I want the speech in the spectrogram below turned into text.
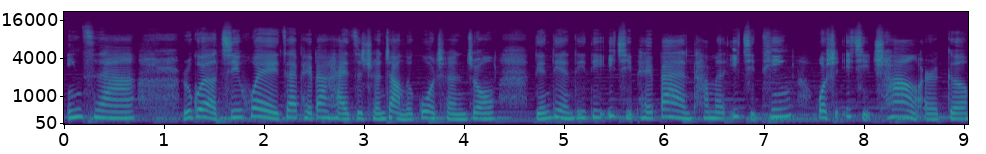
因此啊，如果有机会在陪伴孩子成长的过程中，点点滴滴一起陪伴他们一起听或是一起唱儿歌，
